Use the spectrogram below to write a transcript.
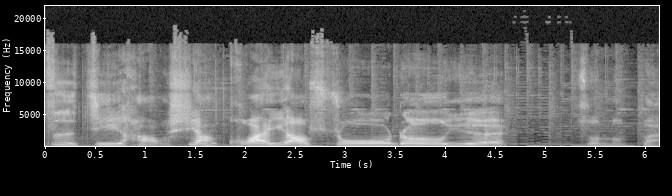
自己好像快要输了耶，怎么办？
